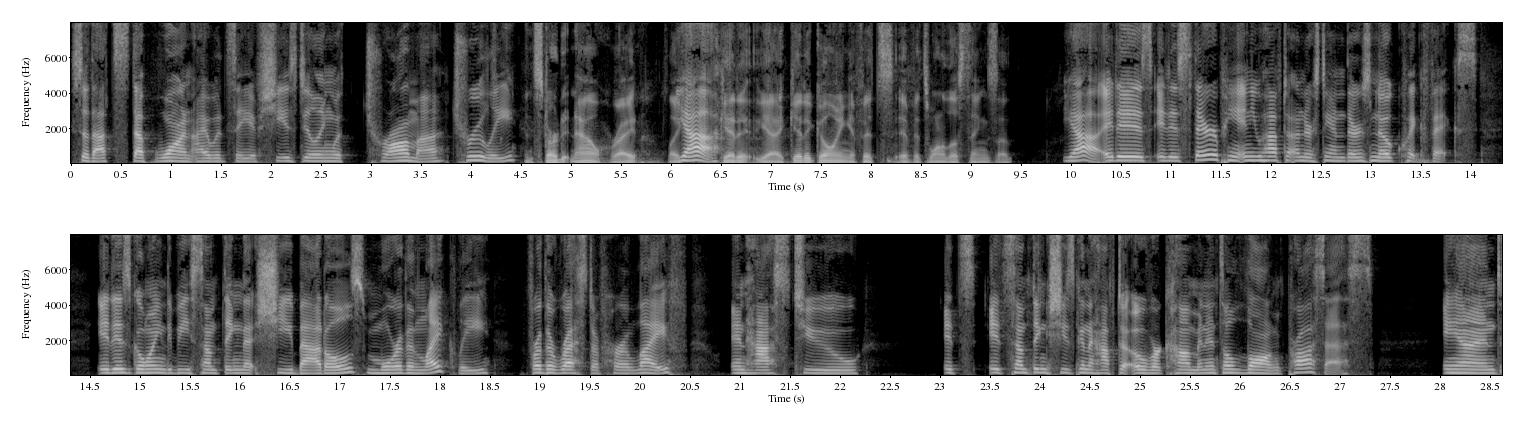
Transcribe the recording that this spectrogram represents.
So that's step one, I would say, if she's dealing with trauma, truly. And start it now, right? Like, yeah, get it, yeah, get it going. If it's if it's one of those things that, yeah, it is. It is therapy, and you have to understand there's no quick fix. It is going to be something that she battles more than likely for the rest of her life, and has to it's it's something she's going to have to overcome and it's a long process. And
